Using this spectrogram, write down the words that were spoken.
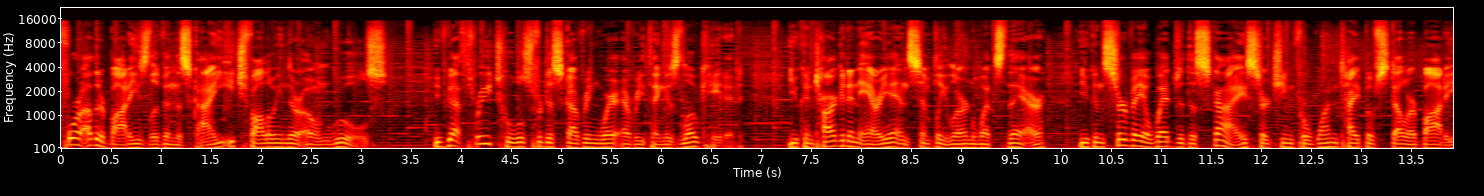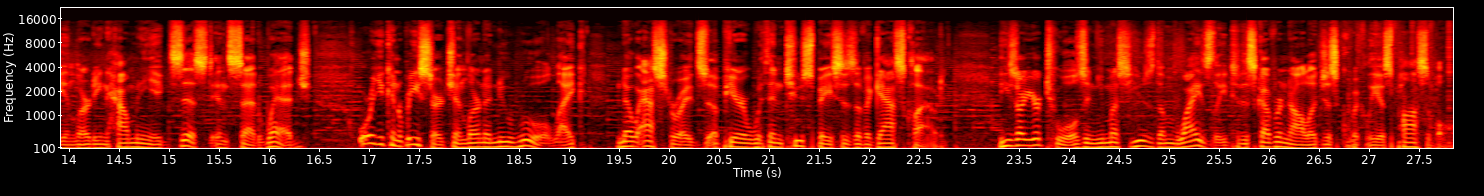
Four other bodies live in the sky, each following their own rules. You've got three tools for discovering where everything is located. You can target an area and simply learn what's there. You can survey a wedge of the sky, searching for one type of stellar body and learning how many exist in said wedge. Or you can research and learn a new rule, like no asteroids appear within two spaces of a gas cloud. These are your tools, and you must use them wisely to discover knowledge as quickly as possible.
